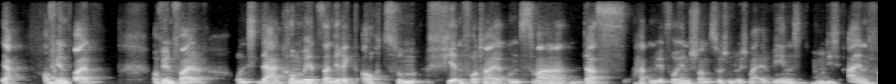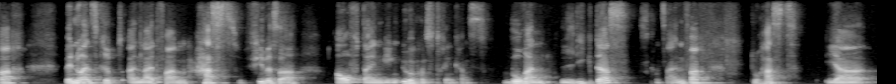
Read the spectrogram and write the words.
Ja, auf ja. jeden Fall. Auf jeden Fall. Und da kommen wir jetzt dann direkt auch zum vierten Vorteil. Und zwar, das hatten wir vorhin schon zwischendurch mal erwähnt, mhm. du dich einfach, wenn du ein Skript, einen Leitfaden hast, viel besser auf dein Gegenüber konzentrieren kannst. Woran liegt das? Das ist ganz einfach. Du hast ja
